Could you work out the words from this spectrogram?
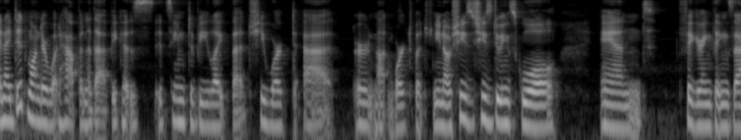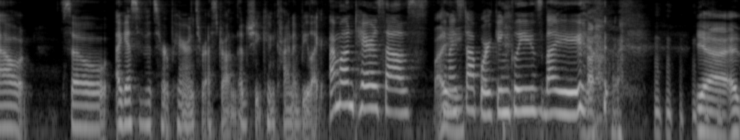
and i did wonder what happened to that because it seemed to be like that she worked at or not worked but you know she's she's doing school and figuring things out. So i guess if it's her parents restaurant then she can kind of be like i'm on Terrace house. Can i stop working please? Bye. Yeah, uh,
